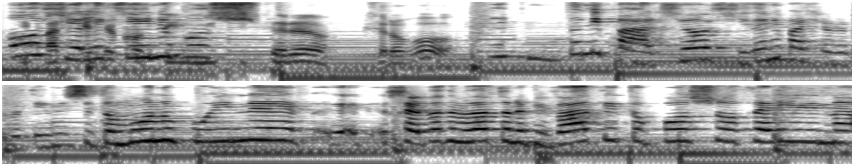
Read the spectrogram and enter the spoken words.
όχι, Υπάρχει η κάποια αλήθεια είναι προτίμηση, πως Ξέρω, ξέρω εγώ. δεν, δεν υπάρχει, όχι, δεν υπάρχει κάποια προτίμηση. Το μόνο που είναι, ε, εξαρτάται μετά από τον επιβάτη, το πόσο θέλει να,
